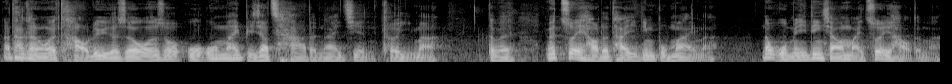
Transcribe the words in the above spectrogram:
那他可能会考虑的时候，我就说我我买比较差的那一件可以吗？对不对？因为最好的他一定不卖嘛。那我们一定想要买最好的嘛？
